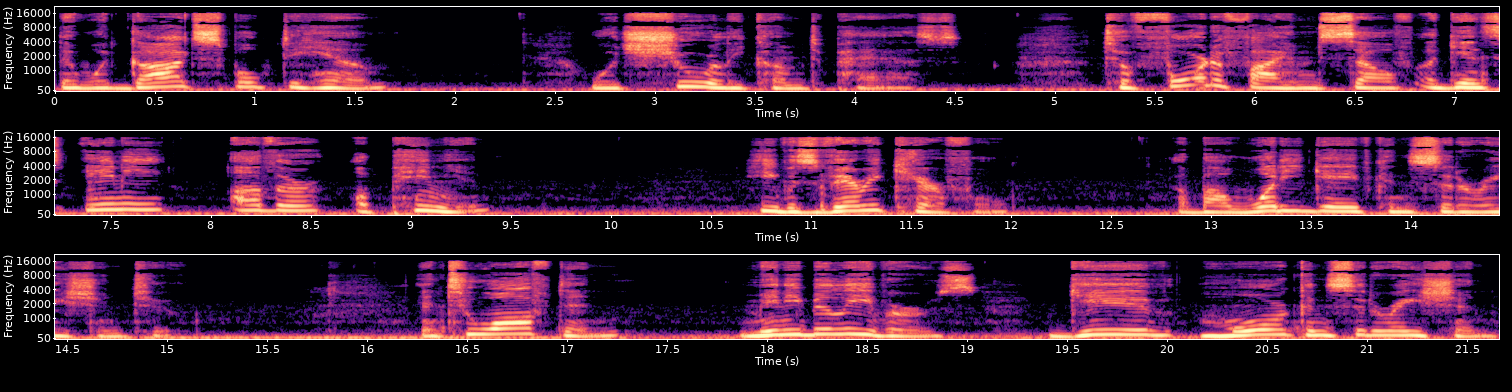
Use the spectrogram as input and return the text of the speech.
that what God spoke to him would surely come to pass. To fortify himself against any other opinion, he was very careful about what he gave consideration to. And too often, many believers give more consideration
